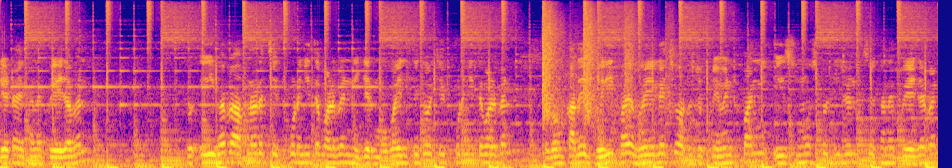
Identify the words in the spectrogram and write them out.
ডেটা এখানে পেয়ে যাবেন। তো এইভাবে আপনারা চেক করে নিতে পারবেন, নিজের মোবাইল থেকেও চেক করে নিতে পারবেন। এবং কাদের ভেরিফাই হয়ে গেছে, অথচ পেমেন্ট পাননি, এই সমস্ত ডিটেলস এখানে পেয়ে যাবেন।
